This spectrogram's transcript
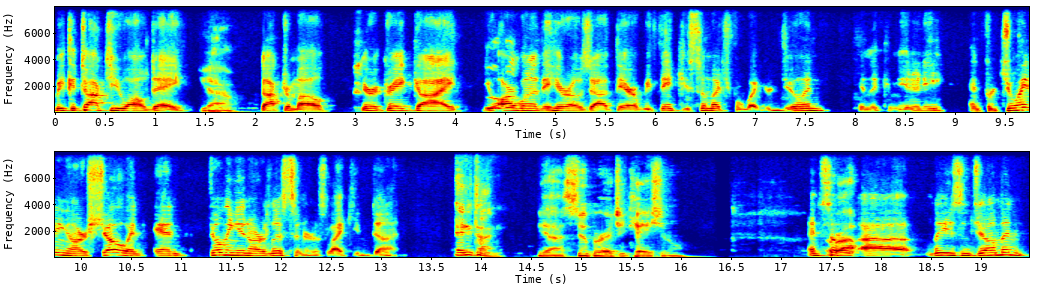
we could talk to you all day. Yeah, Dr. Mo, you're a great guy. You are one of the heroes out there. We thank you so much for what you're doing in the community and for joining our show and, and filling in our listeners like you've done. Anytime. Yeah, super educational. And so, uh, ladies and gentlemen,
